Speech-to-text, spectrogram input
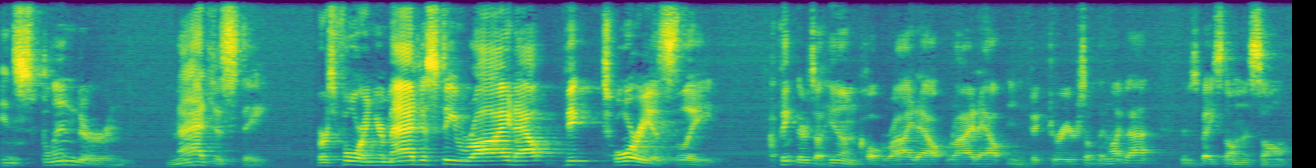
in splendor and majesty. Verse 4 In your majesty, ride out victoriously. I think there's a hymn called Ride Out, Ride Out in Victory or something like that. It was based on this song.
